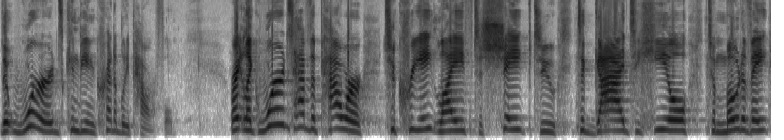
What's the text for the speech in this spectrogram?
that words can be incredibly powerful? right like words have the power to create life to shape to, to guide to heal to motivate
